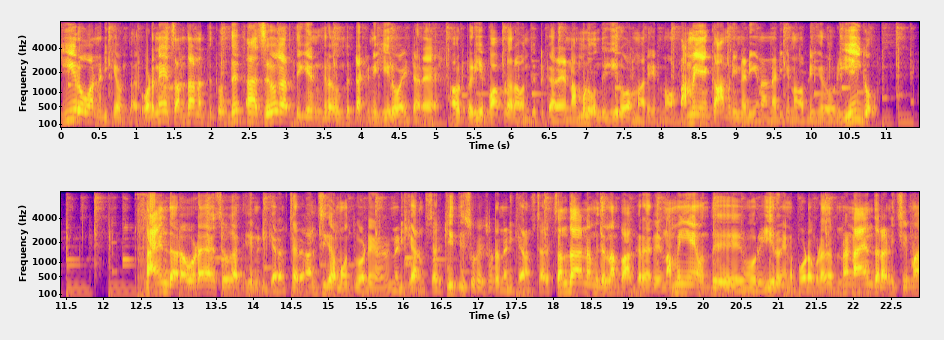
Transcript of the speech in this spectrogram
ஹீரோவாக நடிக்க வந்தார். உடனே சந்தானத்துக்கு வந்து சிவகார்த்திகேயன்கிற வந்து டக்குன்னு ஹீரோ ஆயிட்டாரு. அவர் பெரிய பாப்புலராக வந்துட்டு இருக்காரு நம்மளும் வந்து ஹீரோவாக மாறிடணும். நம்ம ஏன் காமெடி நடிகனாக நடிக்கணும்? அப்படிங்கிற ஒரு ஈகோ. நயன்தாராவோட சிவகார்த்திகேயன் நடிக்க ஆரம்பிச்சார். ஹன்சிகா மோத்துவோட நடிக்க ஆரம்பிச்சார். கீர்த்தி சுரேஷோட நடிக்க ஆரம்பிச்சாரு. சந்தானம் இதெல்லாம் பார்க்குறாரு நம்ம ஏன் வந்து ஒரு ஹீரோயினை போடக்கூடாது அப்படின்னா நயன்தாரா நிச்சயமா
